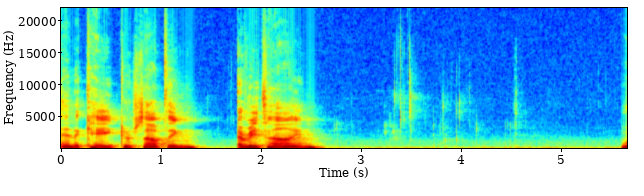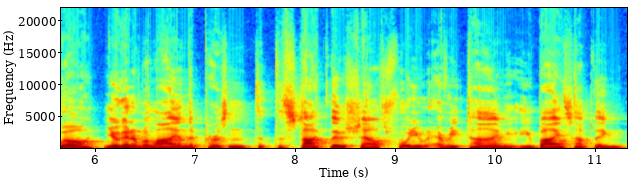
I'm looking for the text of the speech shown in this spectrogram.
and a cake or something every time, well, you're going to rely on the person to, to stock those shelves for you every time you buy something.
